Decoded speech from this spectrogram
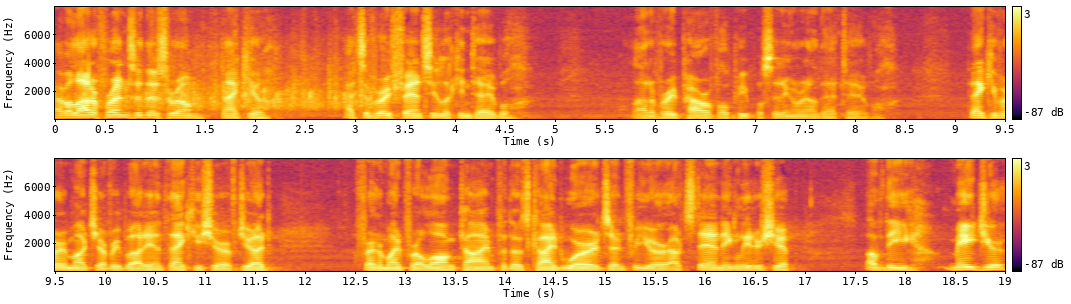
I have a lot of friends in this room. Thank you. That's a very fancy looking table. A lot of very powerful people sitting around that table. Thank you very much, everybody, and thank you, Sheriff Judd, a friend of mine for a long time, for those kind words and for your outstanding leadership of the major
